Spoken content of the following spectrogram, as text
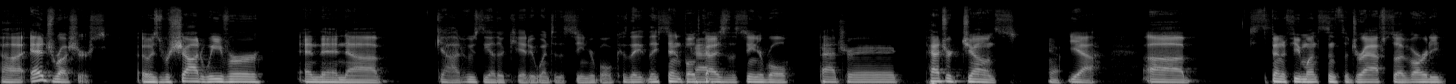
uh, edge rushers. It was Rashad Weaver and then uh, God, who's the other kid who went to the Senior Bowl? Because they they sent both Pat- guys to the Senior Bowl. Patrick. Patrick Jones. Yeah. Yeah. Uh, it's been a few months since the draft, so I've already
